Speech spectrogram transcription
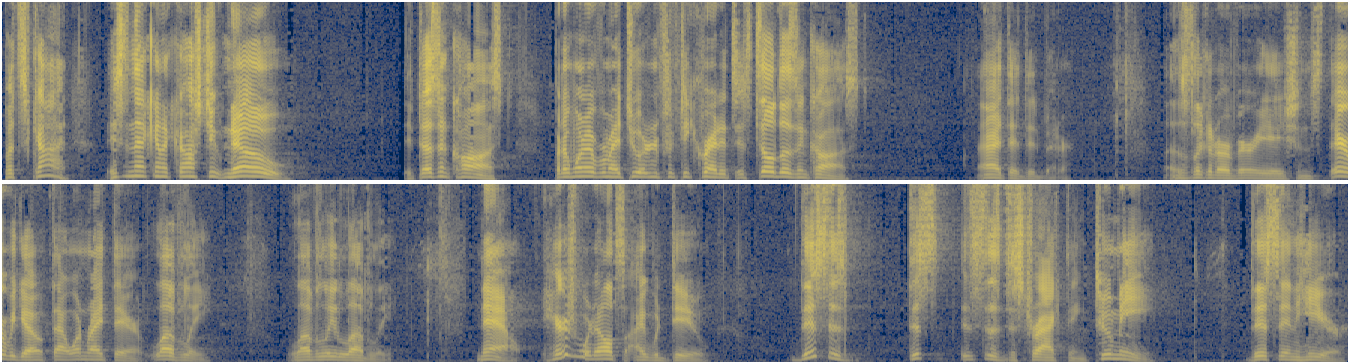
But Scott, isn't that going to cost you? No, it doesn't cost. But I went over my 250 credits. It still doesn't cost. All right, that did better. Let's look at our variations. There we go. That one right there. Lovely. Lovely, lovely. Now, here's what else I would do. This is this this is distracting to me. This in here.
